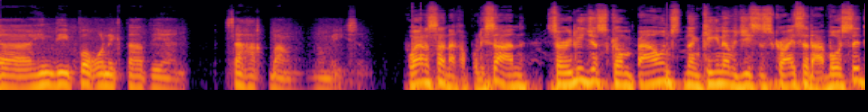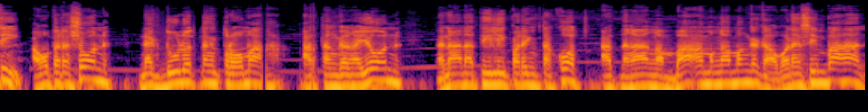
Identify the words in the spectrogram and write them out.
ah, hindi po konektado yan sa hakbang ng maisog. puwersa ng kapulisan sa religious compounds ng Kingdom of Jesus Christ sa Davao City. Ang operasyon nagdulot ng trauma at hanggang ngayon nananatili pa ring takot at nangangamba ang mga manggagawa ng simbahan.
